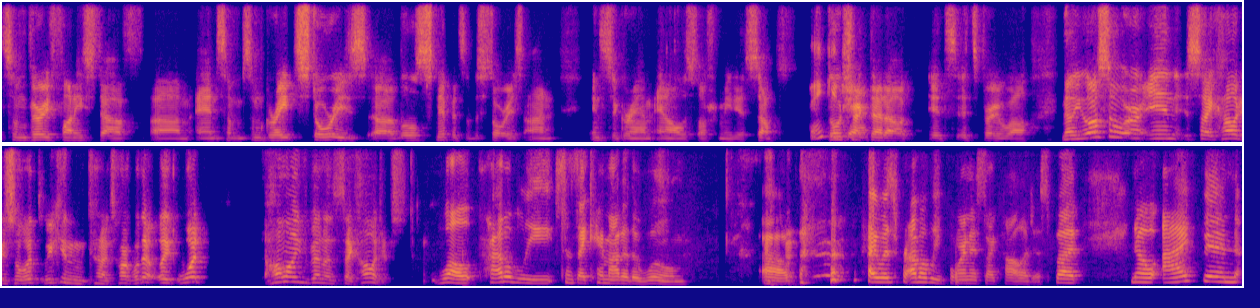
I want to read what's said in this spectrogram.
some very funny stuff um, and some some great stories, uh, little snippets of the stories on Instagram and all the social media. So Thank go you, check that out. It's it's very well. Now you also are in psychology, so what, we can kind of talk about that. Like what? How long have you been a psychologist? Well, probably since I came out of the womb. Uh, I was probably born a psychologist, but no, I've been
